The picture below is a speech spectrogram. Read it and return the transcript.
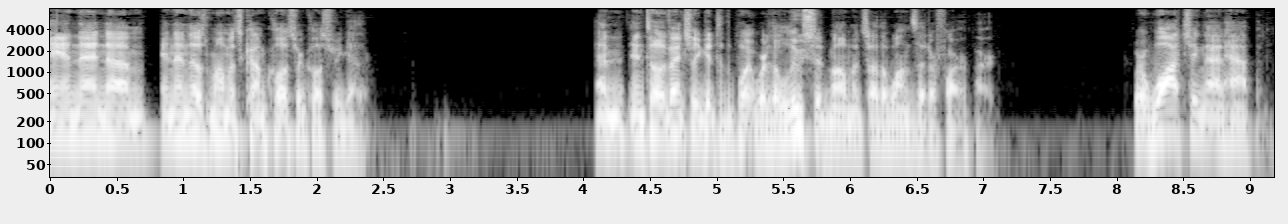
And then, um, and then those moments come closer and closer together. And until eventually get to the point where the lucid moments are the ones that are far apart. We're watching that happen.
